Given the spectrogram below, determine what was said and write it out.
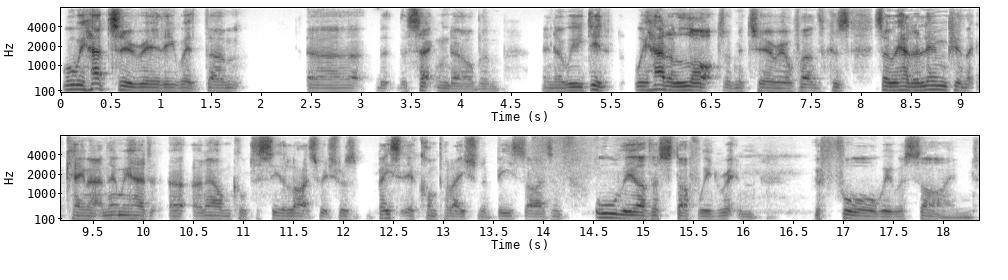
Well, we had to really with um, uh, the, the second album. You know, we did we had a lot of material because so we had Olympian that came out, and then we had uh, an album called To See the Lights, which was basically a compilation of B sides and all the other stuff we'd written before we were signed,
